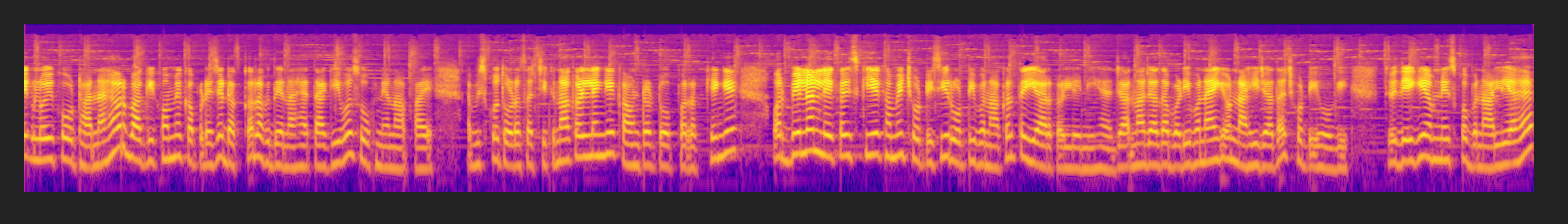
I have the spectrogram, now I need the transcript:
एक लोई को उठाना है और बाकी को हमें कपड़े से ढककर रख देना है ताकि वो सूखने ना पाए। अब इसको थोड़ा सा चिकना कर लेंगे काउंटर टॉप पर रखेंगे और बेलन लेकर इसकी एक हमें छोटी सी रोटी बनाकर तैयार कर लेनी है। ना ज़्यादा बड़ी बनाएँगे और ना ही ज़्यादा छोटी होगी। तो देखिए हमने इसको बना लिया है।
